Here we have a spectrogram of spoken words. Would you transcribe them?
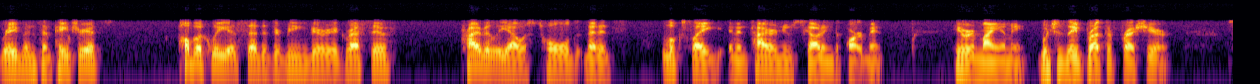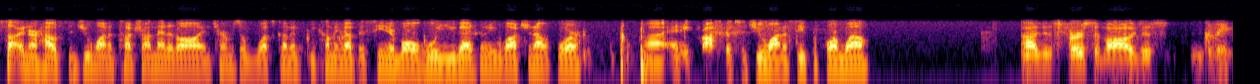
Ravens and Patriots. Publicly, it said that they're being very aggressive. Privately, I was told that it looks like an entire new scouting department here in Miami, which is a breath of fresh air. Sutton or Houts, did you want to touch on that at all in terms of what's going to be coming up at Senior Bowl? Who are you guys going to be watching out for? Uh, any prospects that you want to see perform well? Uh, just first of all, just great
